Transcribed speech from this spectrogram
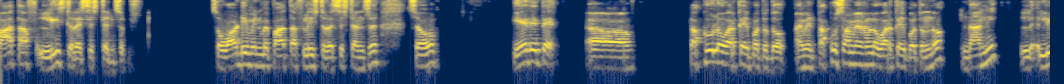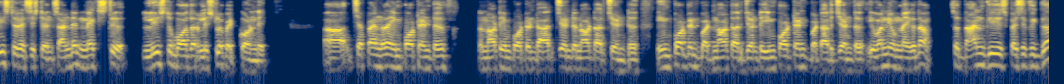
path of least resistance so what you mean by path of least resistance so ఏదైతే ఆ, తక్కువలో వర్క్ అయిపోతుందో ఐ మీన్ తక్కువ సమయంలో వర్క్ అయిపోతుందో దాన్ని లీస్ట్ రెసిస్టెన్స్ అంటే నెక్స్ట్ లీస్ట్ బాదర్ లిస్ట్లో పెట్టుకోండి. ఆ, చెప్పాను కదా important not important urgent not urgent important but not urgent important but urgent ఇవన్నీ ఉన్నాయి కదా. సో దానికి స్పెసిఫిక్గా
